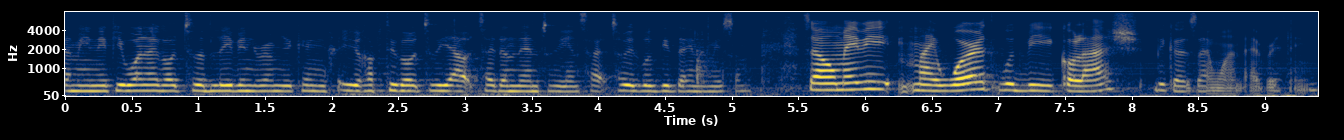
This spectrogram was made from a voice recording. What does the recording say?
i mean if you want to go to the living room you can you have to go to the outside and then to the inside so it would be dynamism So maybe my word would be collage because I want everything.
